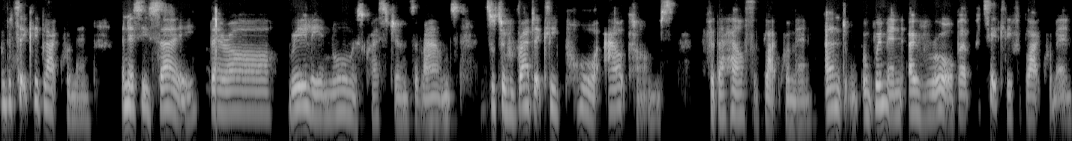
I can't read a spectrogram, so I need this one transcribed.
and particularly Black women. And as you say, there are really enormous questions around sort of radically poor outcomes for the health of Black women and women overall, but particularly for Black women.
